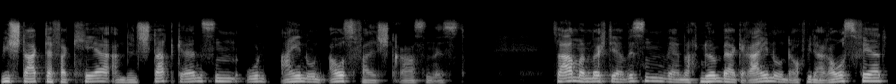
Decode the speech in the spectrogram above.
wie stark der Verkehr an den Stadtgrenzen und Ein- und Ausfallstraßen ist. Klar, man möchte ja wissen, wer nach Nürnberg rein und auch wieder rausfährt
